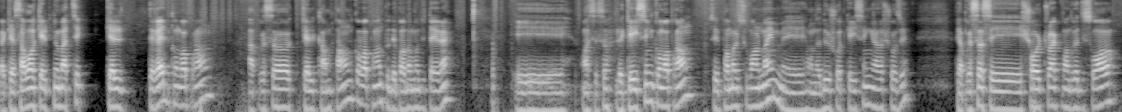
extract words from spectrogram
Fait que savoir quel pneumatique, quel thread qu'on va prendre. Après ça, quel compound qu'on va prendre, tout dépendamment du terrain. Et c'est ça. Le casing qu'on va prendre, c'est pas mal souvent le même, mais on a deux choix de casing à choisir. Puis après ça, c'est short track vendredi soir,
